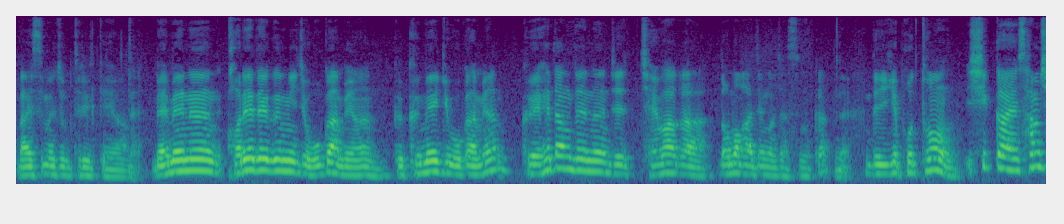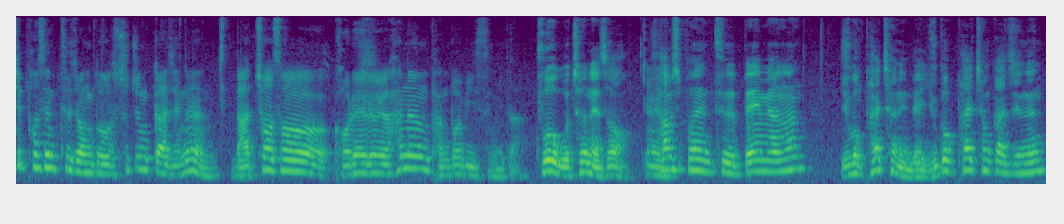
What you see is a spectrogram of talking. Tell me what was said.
말씀을 좀 드릴게요. 네. 매매는 거래 대금이 이제 오가면 그 금액이 오가면 그에 해당되는 이제 재화가 넘어가는 거지 않습니까? 네. 근데 이게 보통 시가의 30% 정도 수준까지는 낮춰서 거래를 하는 방법이 있습니다. 9억 5천에서 네. 30% 빼면은 6억 8천인데 6억 8천까지는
